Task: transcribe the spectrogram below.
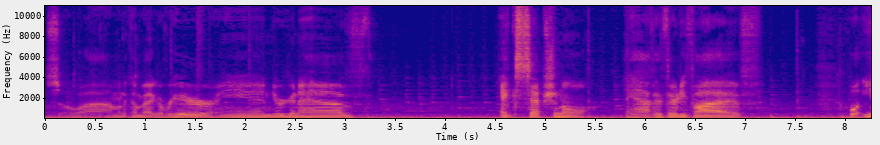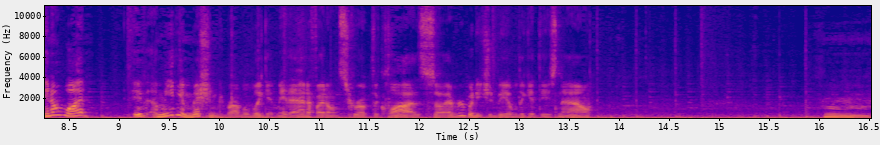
So, uh, I'm going to come back over here, and you're going to have... Exceptional. Yeah, they're 35. Well, you know what? If, a medium mission could probably get me that if I don't screw up the clause, so everybody should be able to get these now. Hmm.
